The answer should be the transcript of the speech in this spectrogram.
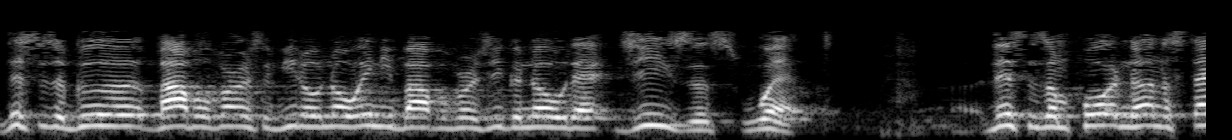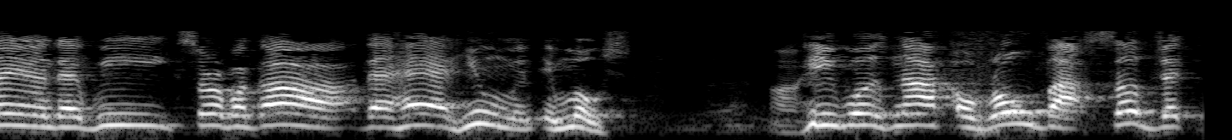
this is a good Bible verse. If you don't know any Bible verse, you can know that Jesus wept. Uh, this is important to understand that we serve a God that had human emotion. Uh, he was not a robot subject,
